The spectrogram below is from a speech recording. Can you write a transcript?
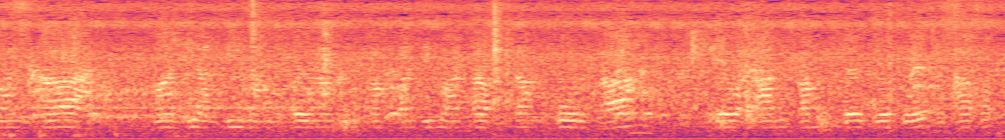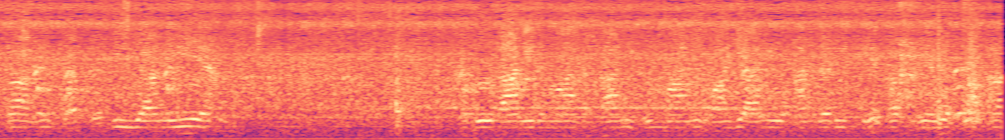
มานามาเทียนทีนังโตนังคุกัมปันติมาตาสังโกรสังเทวตานุกัมโตโกโตอาภัสสานิปัสสติยานีพระภูตานิธรรมาตตานิคุมานิวายานิอันตริเกตเทวตาอา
